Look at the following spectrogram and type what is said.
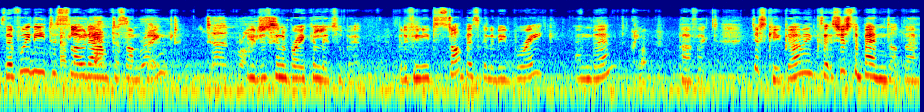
So if we need to At slow down end for of the something, road, turn right. you're just going to brake a little bit. But if you need to stop, it's going to be brake and then Clutch. perfect. Just keep going because it's just a bend up there.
